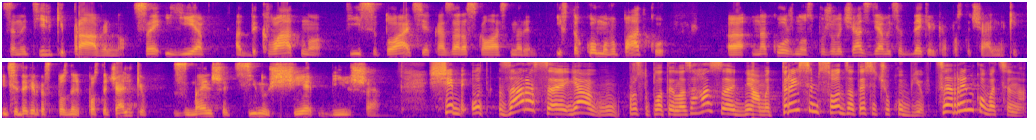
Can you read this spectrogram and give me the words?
це не тільки правильно, це і є адекватно тій ситуації, яка зараз склалась на ринку, і в такому випадку. е, На кожного споживача з'явиться декілька постачальників, і ці декілька постачальників зменшать ціну ще більше. Ще б- от зараз е, я просто платила за газ е, днями 3700 за тисячу кубів. Це ринкова ціна.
